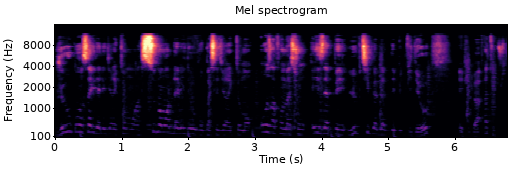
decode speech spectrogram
je vous conseille d'aller directement à ce moment de la vidéo pour passer directement aux informations et zapper le petit blabla de début de vidéo. Et puis bah à tout de suite.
